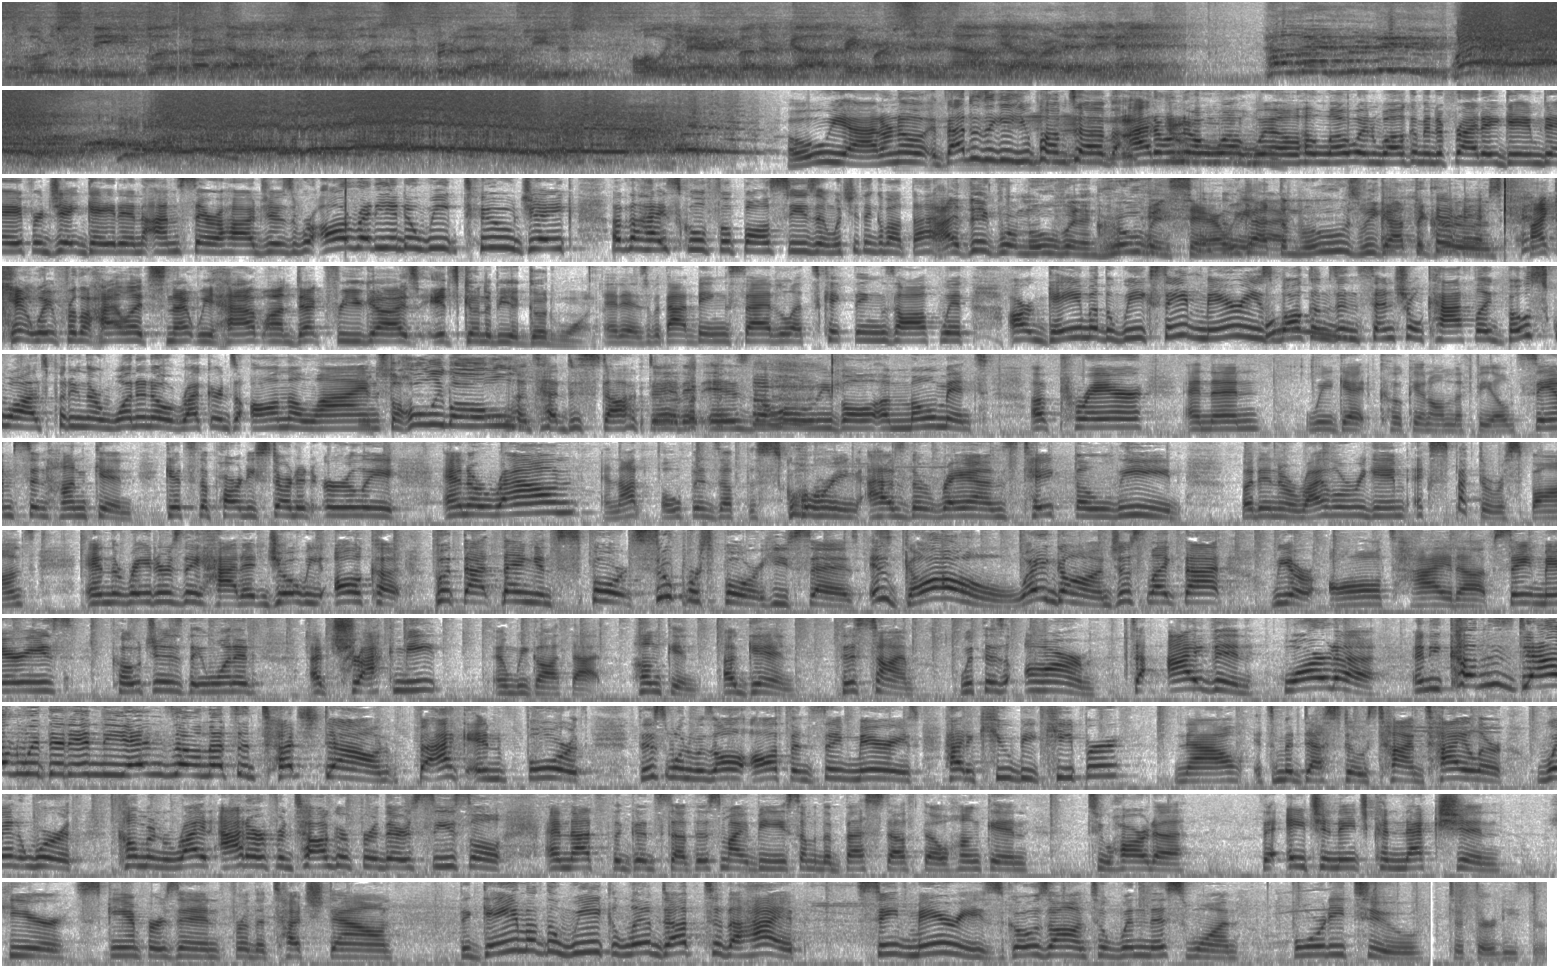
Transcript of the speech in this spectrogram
The Lord is with thee. Blessed art thou amongst women, and blessed is the fruit of thy womb, Jesus. Holy Mary, Mother of God, pray for our sinners now and the hour of our death. Amen. Hail Mary, Queen of Victory! Oh, yeah. I don't know. If that doesn't get you pumped up, I don't know what will. Hello and welcome into Friday Game Day for Jake Gayden. I'm Sarah Hodges. We're already into week two, Jake, of the high school football season. What do you think about that? I think we're moving and grooving, Sarah. We, We got are. the moves, we got the grooves. I can't wait for the highlights tonight we have on deck for you guys. It's going to be a good one. It is. With that being said, let's kick things off with our game of the week. St. Mary's welcomes in Central Catholic. Both squads putting their 1 0 records on the line. It's the Holy Bowl. Let's head to Stockton. It is the Holy Bowl, a moment of prayer, and then we get cooking on the field. Samson Hunkin gets the party started early and around, and that opens up the scoring as the Rams take the lead. But in a rivalry game, expect a response. And the Raiders, they had it. Joey Alcutt put that thing in sport, super sport, he says. It's gone, way gone. Just like that, we are all tied up. St. Mary's coaches, they wanted a track meet, and we got that. Hunkin again, this time with his arm to Ivan Huerta, and he comes down with it in the end zone. That's a touchdown, back and forth. This one was all offense. St. Mary's had a QB keeper. Now it's Modesto's time. Tyler Wentworth coming right at our photographer there, Cecil. And that's the good stuff. This might be some of the best stuff, though. Hunkin to Huerta. The H&H connection here scampers in for the touchdown. The game of the week lived up to the hype. St. Mary's goes on to win this one 42 to 33.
